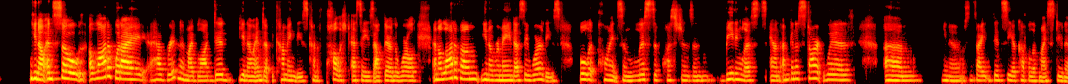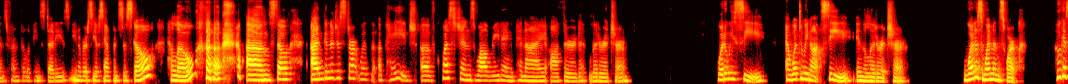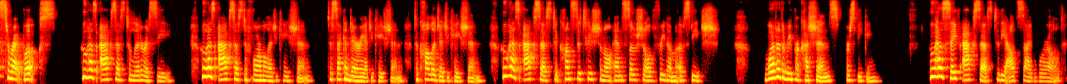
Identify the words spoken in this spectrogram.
you know, and so a lot of what I have written in my blog did, you know, end up becoming these kind of polished essays out there in the world. And a lot of them, you know, remained as they were, these bullet points and lists of questions and reading lists. And I'm going to start with, um, you know, since I did see a couple of my students from Philippine Studies, University of San Francisco, hello. um, so I'm going to just start with a page of questions while reading Pinay authored literature. What do we see and what do we not see in the literature? What is women's work? Who gets to write books? Who has access to literacy? Who has access to formal education, to secondary education, to college education? Who has access to constitutional and social freedom of speech? What are the repercussions for speaking? Who has safe access to the outside world?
